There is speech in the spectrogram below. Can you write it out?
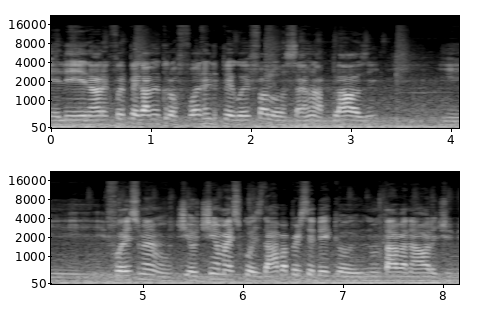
ele na hora que foi pegar o microfone, ele pegou e falou, saiu um aplauso, hein? E foi isso mesmo. Eu tinha mais coisa, dava pra perceber que eu não tava na hora de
